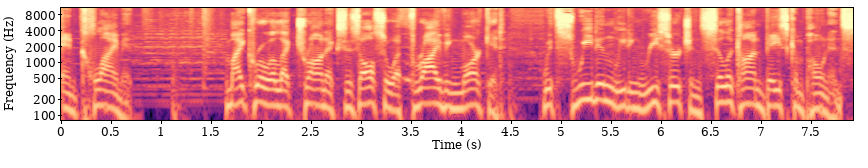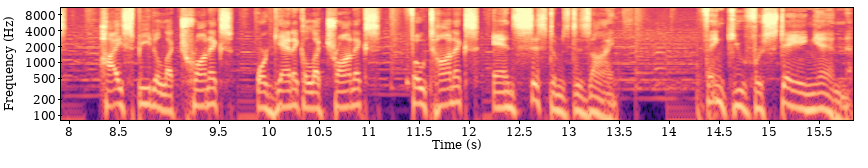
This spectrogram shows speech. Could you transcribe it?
and climate. Microelectronics is also a thriving market, with Sweden leading research in silicon-based components, high-speed electronics, organic electronics, photonics, and systems design. Thank you for staying in.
